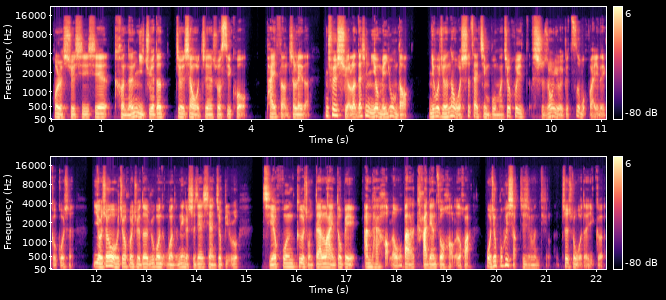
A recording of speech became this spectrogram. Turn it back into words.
或者学习一些可能你觉得就像我之前说 SQL、Python 之类的，你确实学了，但是你又没用到，你就会觉得那我是在进步吗？就会始终有一个自我怀疑的一个过程。有时候我就会觉得，如果我的那个时间线，就比如结婚各种 deadline 都被安排好了，我把卡点走好了的话，我就不会想这些问题了。这是我的一个，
